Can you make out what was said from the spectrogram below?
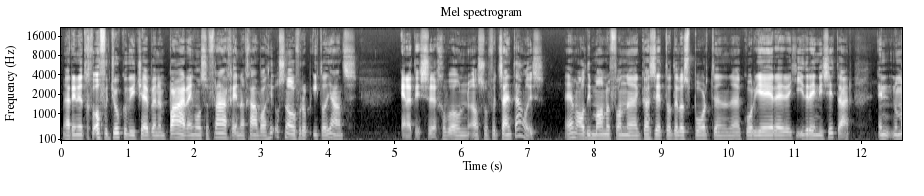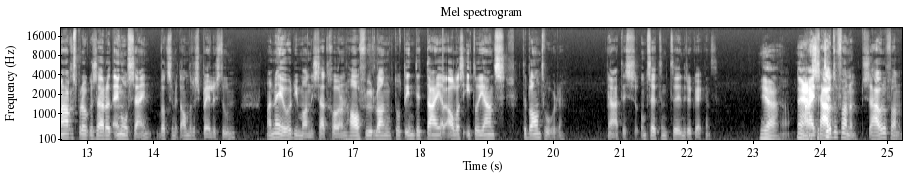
Maar in het geval van Djokovic hebben we een paar Engelse vragen en dan gaan we al heel snel over op Italiaans. En het is eh, gewoon alsof het zijn taal is. Maar al die mannen van eh Gazzetta dello Sport en eh Corriere, weet je, iedereen die zit daar. En normaal gesproken zou het Engels zijn, wat ze met andere spelers doen. Maar nee hoor, die man die staat gewoon een half uur lang tot in detail alles Italiaans te beantwoorden. Ja, het is ontzettend indrukwekkend. Ja, Ja. Nou maar ja, hij- ze ze houden van hem. Ze houden van hem.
